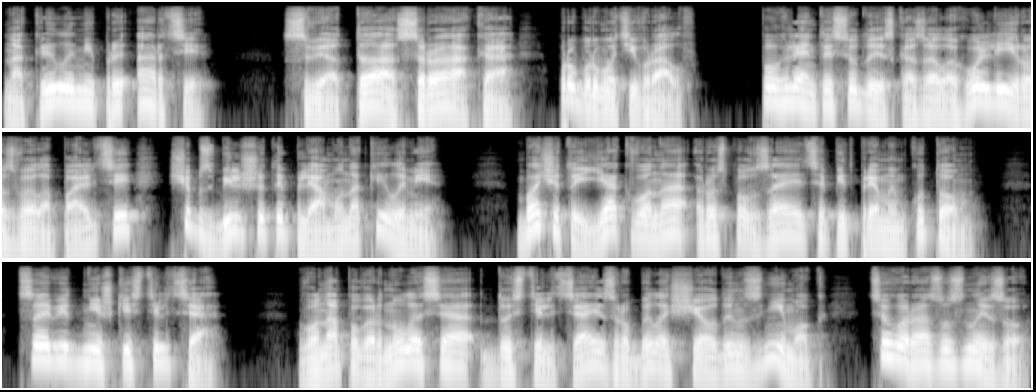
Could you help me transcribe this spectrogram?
на килимі при арці. Свята срака. Пробурмотів Ралф. Погляньте сюди, сказала Голлі і розвела пальці, щоб збільшити пляму на килимі. Бачите, як вона розповзається під прямим кутом. Це від ніжки стільця. Вона повернулася до стільця і зробила ще один знімок, цього разу знизу.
